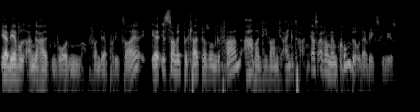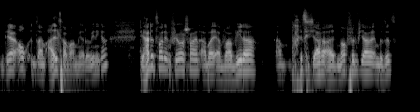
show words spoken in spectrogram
Er wäre wohl angehalten worden von der Polizei. Er ist zwar mit Begleitpersonen gefahren, aber die war nicht eingetragen. Er ist einfach mit einem Kumpel unterwegs gewesen, der auch in seinem Alter war, mehr oder weniger. Der hatte zwar den Führerschein, aber er war weder 30 Jahre alt noch fünf Jahre im Besitz.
